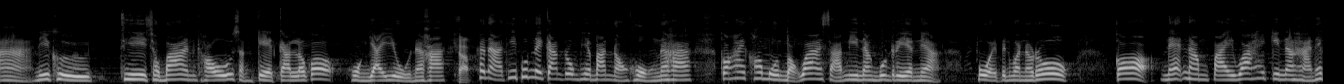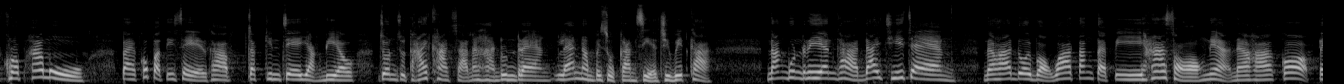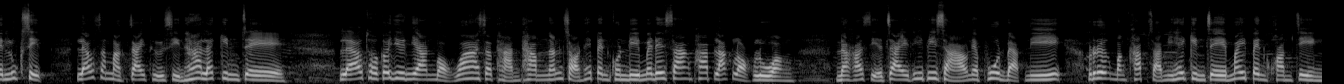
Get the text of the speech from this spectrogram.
อ่านี่คือที่ชาวบ้านเขาสังเกตกันแล้วก็ห่วงใยอยู่นะคะครับขณะที่ผู้อำนวยการโรงพยาบาลหนองหงส์นะคะ ก็ให้ข้อมูลบอกว่าสามีนางบุญเรียนเนี่ยป่วยเป็นวัณโรค ก็แนะนำไปว่าให้กินอาหารให้ครบห้าหมู่ แต่ก็ปฏิเสธค่ะจะกินเจอย่างเดียว จนสุดท้ายขาดสารอาหารรุนแรง และนำไปสู่การเสียชีวิตค่ะนางบุญเรียนค่ะได้ชี้แจงนะคะโดยบอกว่าตั้งแต่ปี 52เนี่ยนะคะก็เป็นลูกศิษย์แล้วสมัครใจถือศีลห้าและกินเจ แล้วเธอก็ยืนยันบอกว่าสถานธรรมนั้นสอนให้เป็นคนดีไม่ได้สร้างภาพลักษณ์หลอกลวง นะคะเสียใจที่พี่สาวเนี่ยพูดแบบนี้เรื่องบังคับสามีให้กินเจไม่เป็นความจริง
